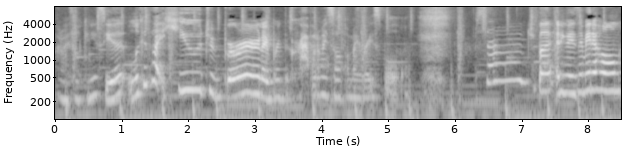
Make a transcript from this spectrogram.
crap out myself. Can you see it? Look at that huge burn. I burnt the crap out of myself on my rice bowl. Sad. But anyways, I made it home.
